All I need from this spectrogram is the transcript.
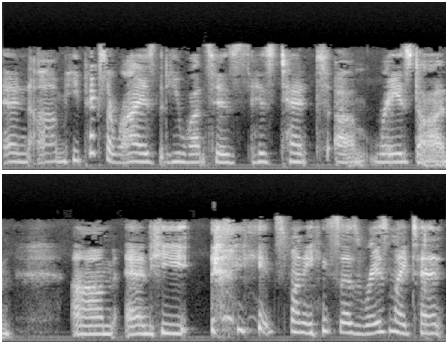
and um, he picks a rise that he wants his his tent um, raised on. Um, and he, it's funny, he says, raise my tent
